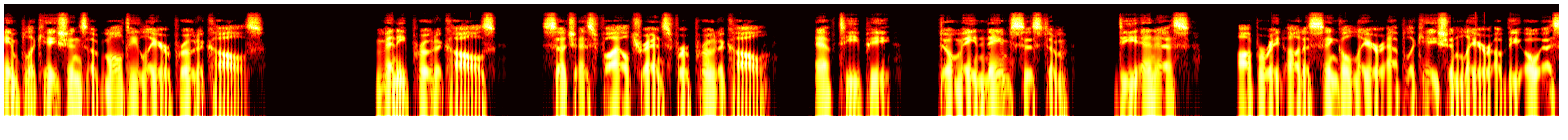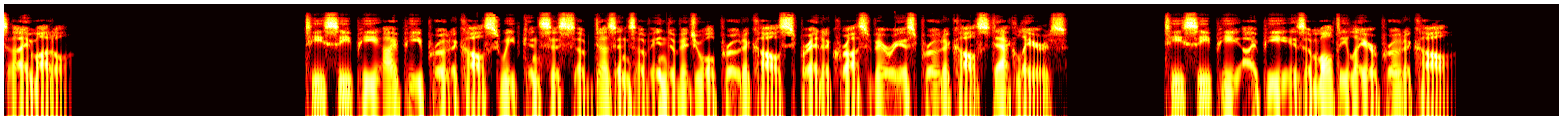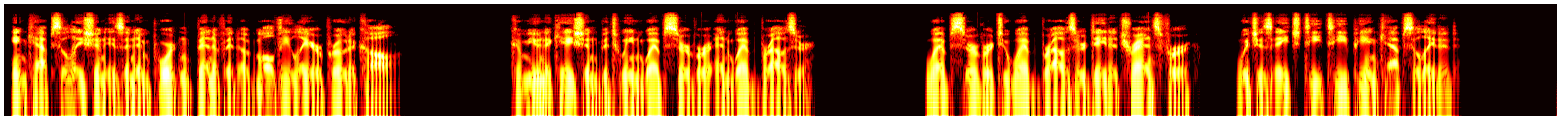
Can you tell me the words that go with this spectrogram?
Implications of multi-layer protocols Many protocols, such as File Transfer Protocol, FTP, Domain Name System, DNS, operate on a single layer application layer of the OSI model. TCP/IP protocol suite consists of dozens of individual protocols spread across various protocol stack layers. TCP/IP is a multi-layer protocol. Encapsulation is an important benefit of multi-layer protocol. Communication between web server and web browser. Web server to web browser data transfer, which is HTTP encapsulated.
